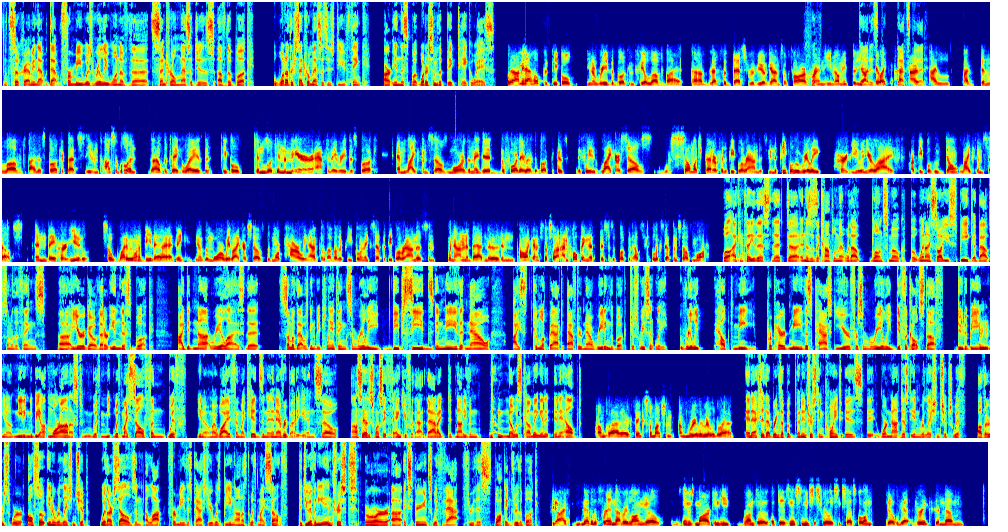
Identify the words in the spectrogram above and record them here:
It's so crazy. I mean, that, that for me was really one of the central messages of the book. What other central messages do you think are in this book? What are some of the big takeaways? Well, I mean, I hope that people, you know, read the book and feel loved by it. Um, that's the best review I've gotten so far. A friend emailed me and said, you know, I feel like that's I, good. I, I, I've been loved by this book, if that's even possible. And I hope the takeaway is that people can look in the mirror after they read this book and like themselves more than they did before they read the book. Because if we like ourselves, we're so much better for the people around us. I mean, the people who really hurt you in your life are people who don't like themselves and they hurt you. So why do we want to be that? I think, you know, the more we like ourselves, the more power we have to love other people and accept the people around us and we're not in a bad mood and all that kind of stuff. So I'm hoping that this is a book that helps people accept themselves more. Well, I can tell you this that, uh, and this is a compliment without blowing smoke, but when I saw you speak about some of the things uh, a year ago that are in this book, I did not realize that some of that was going to be planting some really deep seeds in me that now I can look back after now reading the book just recently really helped me, prepared me this past year for some really difficult stuff due to being, mm. you know, needing to be more honest with me, with myself and with, you know, my wife and my kids and, and everybody. And so honestly, I just want to say thank you for that. That I did not even know was coming and it, and it helped. I'm glad, Erik. Thanks so much. I'm, I'm really, really glad. And actually, that brings up a, an interesting point is it, we're not just in relationships with others. We're also in a relationship with ourselves. And a lot for me this past year was being honest with myself. Did you have any interest or uh, experience with that through this walking through the book? You know, I met with a friend not very long ago. His name is Mark, and he runs a, a business, and he's just really successful. And you know, we got drinks, and um,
